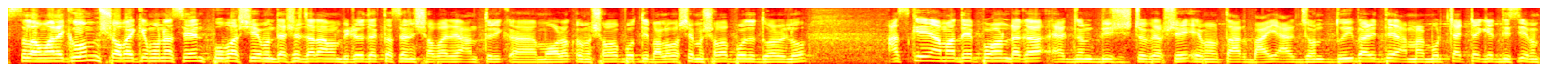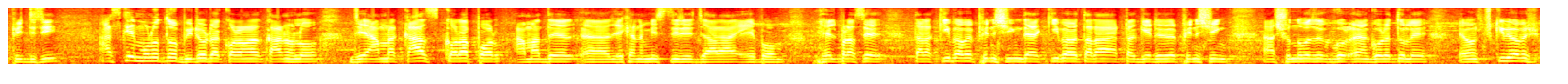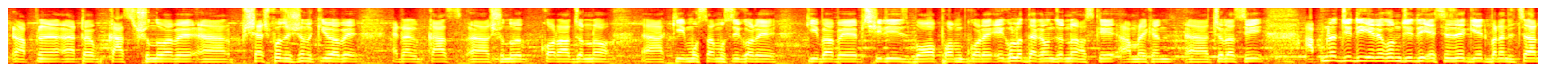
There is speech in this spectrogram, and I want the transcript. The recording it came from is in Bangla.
আসসালামু আলাইকুম। সবাই কেমন আছেন? প্রবাসী এবং দেশে যারা আমার ভিডিও দেখতেছেন, সবাই আন্তরিক মরক প্রতি ভালোবাসা এবং সবার প্রতি দোয়া রইল। আজকে আমাদের পুরান ঢাকা একজন বিশিষ্ট ব্যবসায়ী এবং তার ভাই একজন দুই বাড়িতে আমার মোট চারটা গেট দিছি এবং ফিট দিছি। আজকে মূলত ভিডিওটা করার কারণ হলো যে আমরা কাজ করার পর আমাদের এখানে মিস্ত্রি যারা এবং হেল্পার আছে, তারা কীভাবে ফিনিশিং দেয়, কীভাবে তারা একটা গেটের ফিনিশিং সুন্দরভাবে গড়ে তোলে এবং কীভাবে আপনার একটা কাজ সুন্দরভাবে শেষ পজিশনে কীভাবে একটা কাজ সুন্দরভাবে করার জন্য কি মোছামুছি করে, কীভাবে সিরিজ ব ফর্ম করে, এগুলো দেখানোর জন্য আজকে আমরা এখানে চলে আসি। আপনার যদি এরকম যদি এসএসএ গেট বানাতে চান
